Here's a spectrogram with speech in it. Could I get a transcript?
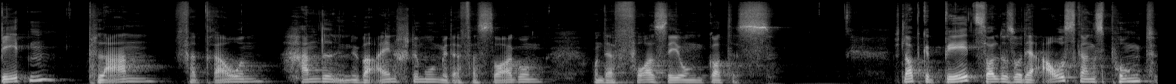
Beten, planen, vertrauen, handeln in Übereinstimmung mit der Versorgung und der Vorsehung Gottes. Ich glaube, Gebet sollte so der Ausgangspunkt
